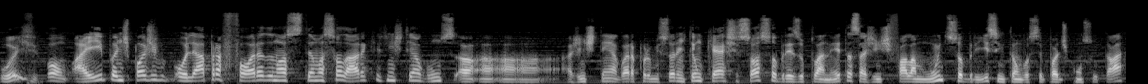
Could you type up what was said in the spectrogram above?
hoje? Bom, aí a gente pode olhar para fora do nosso sistema solar, que a gente tem alguns. A, a, a, a gente tem agora promissor, a gente tem um cast só sobre exoplanetas, a gente fala muito sobre isso, então você pode consultar.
